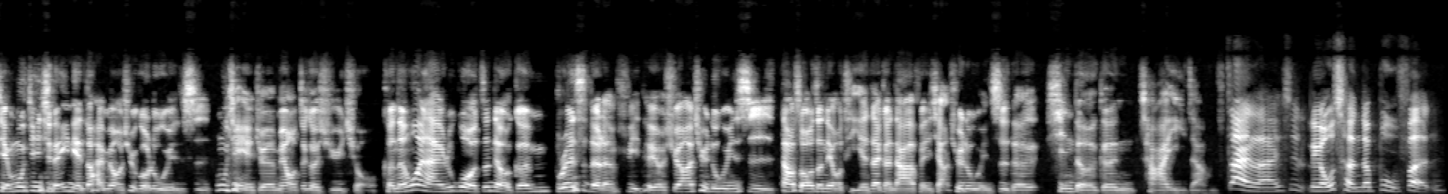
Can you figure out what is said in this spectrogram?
节目进行了一年都还没有去过录音室，目前也觉得没有这个需求。可能未来如果真的有跟不认识的人 fit，有需要去录音室，到时候真的有体验再跟大家分享去录音室的心得跟差异这样子。再来是流程的部分。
